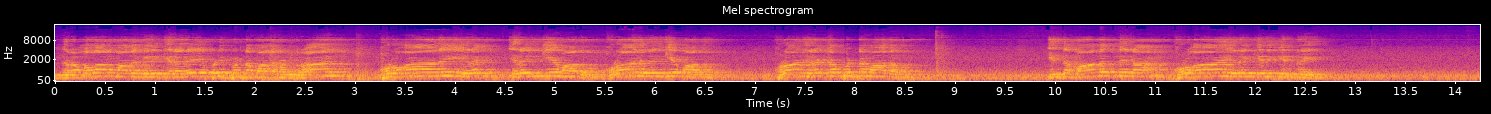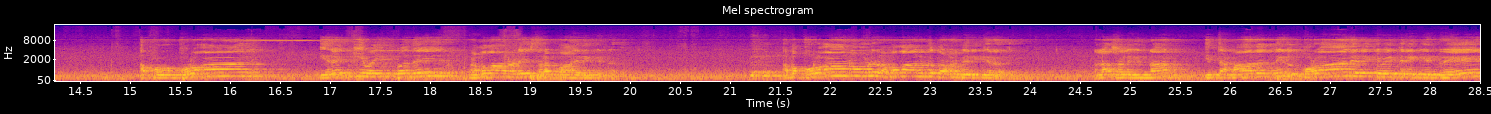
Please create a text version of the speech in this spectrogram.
இந்த ரமதான் மாதம் இருக்கிறதே எப்படிப்பட்ட மாதம் என்றால் குரானை இறக் இறங்கிய மாதம் குரான் இறங்கிய மாதம். குரான் இறக்கப்பட்ட மாதம். இந்த மாதத்தை நான் குரான் இறக்கி இருக்கின்றேன். அப்போ குரான் இறக்கி வைப்பது ரமதானுடைய சிறப்பாக இருக்கின்றது. அப்போ குரானோடு ரமதானுக்கு தொடர்பு இருக்கிறது. அல்லாஹ் சொல்லுகின்றான் இந்த மாதத்தில் குரான் இறக்கி வைத்திருக்கின்றேன்.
